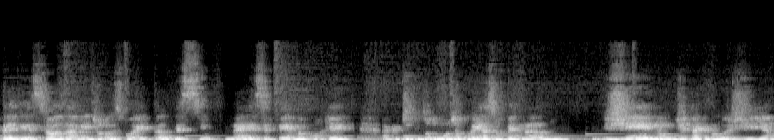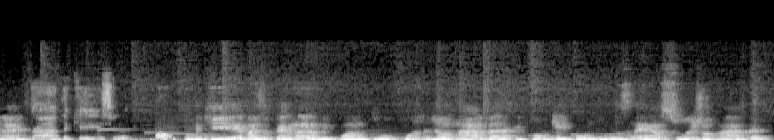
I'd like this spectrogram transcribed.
pretensiosamente, eu não explorei tanto esse, né, esse tema, porque acredito que todo mundo já conhece o Fernando, gênio de tecnologia, né? Nada, que isso, velho. Aqui é mais o Fernando enquanto curta jornada e como que ele conduz, né, a sua jornada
